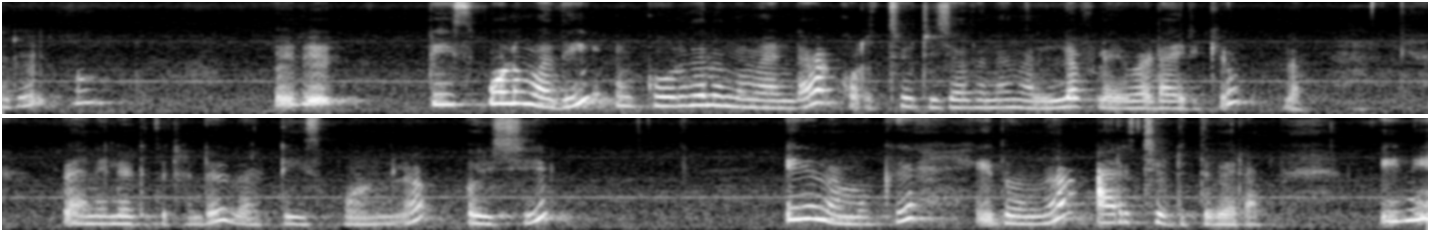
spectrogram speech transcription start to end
ഒരു ഒരു ടീസ്പൂൺ മതി. കൂടുതലൊന്നും വേണ്ട. കുറച്ച് ഒറ്റിച്ചാൽ തന്നെ നല്ല ഫ്ലേവേർഡായിരിക്കും ഇതാ വാനില ഒരു ടീസ്പൂണിൽ ഒഴിച്ച്. ഇനി നമുക്ക് ഇതൊന്ന് അരച്ചെടുത്ത് വരാം. ഇനി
